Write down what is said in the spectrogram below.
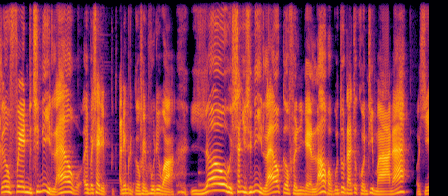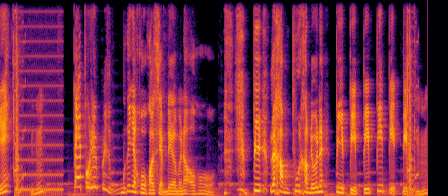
เกิร์ลเฟนอยู่ที่นี่แล้วเอ้ยไม่ใช่ดิอันนี้เป็นเกิร์ลเฟนพูดดีว่าโย่ฉันอยู่ที่นี่แล้วเกิร์ลเฟนยังไงเล่าขอบคุณทุกนายทุกคนที่มานะ โอเคอือหือแป๊บพูดได้มันก็ยังคงคอนเซปต์เดิมเลยเนาะโอ้โหปีแล้วคำพูดคำเดียวเนี่ยปีปีปีปีปีปีอือหือ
